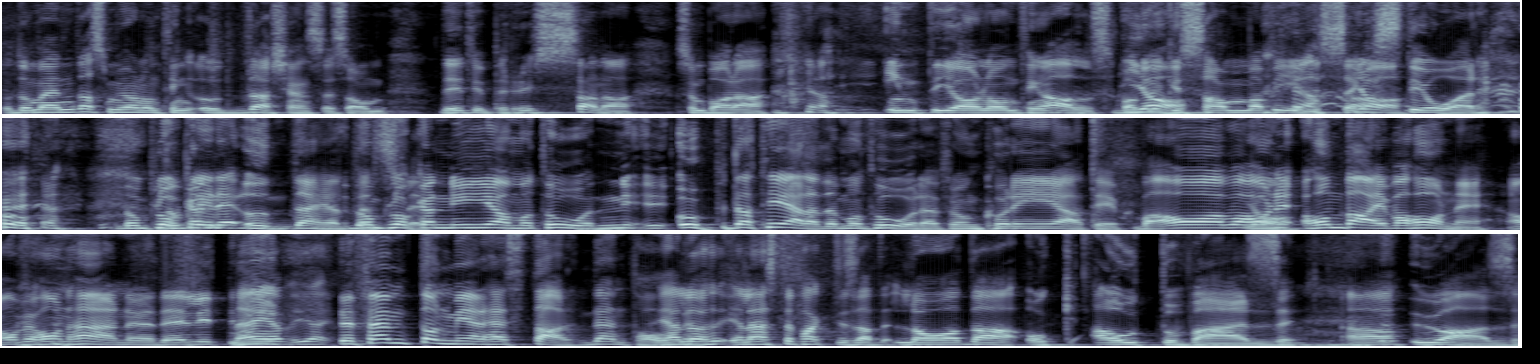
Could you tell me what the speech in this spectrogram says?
Och de enda som gör någonting udda känns det som, det är typ ryssarna som bara inte gör någonting alls. Bara Ja. bygger samma bil 60 år. De Då blir det udda helt De plötsligt. plockar nya motorer, uppdaterade motorer från Korea typ. Bara, "Åh, vad har Ja. ni? Hyundai, vad har ni? Ja, vi har den här nu. Det är lite... Nej, jag- jag- Det är 15 mer hästar. Den tar vi. Jag, lö- jag läste faktiskt att Lada och Autovaz, UAZ,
